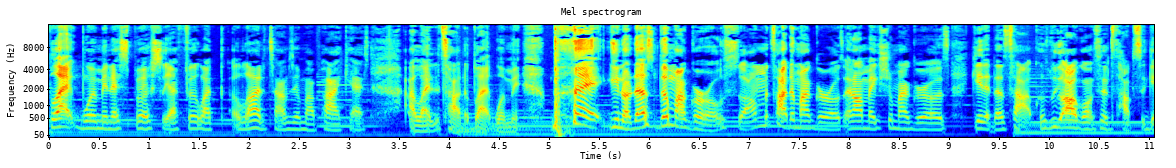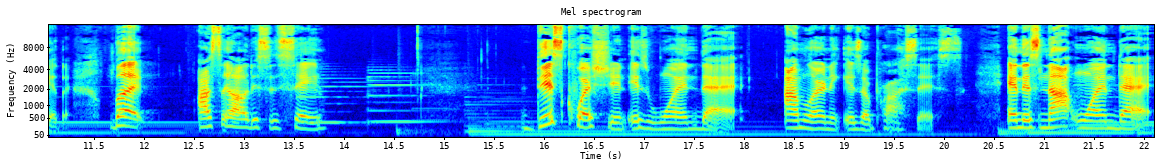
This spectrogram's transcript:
black women, especially, I feel like a lot of times in my podcast, I like to talk to black women. But you know, that's they're my girls. So I'm gonna talk to my girls and I'll make sure my girls get at the top because we all going to the top together. But I say all this to say this question is one that I'm learning is a process. And it's not one that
